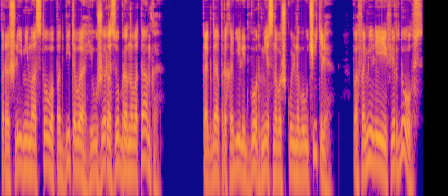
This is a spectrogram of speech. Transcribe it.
Прошли мимо остова подбитого и уже разобранного танка. Когда проходили двор местного школьного учителя по фамилии Фердоус,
